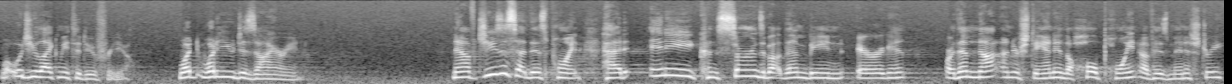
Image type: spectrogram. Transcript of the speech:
What would you like me to do for you? What, what are you desiring? Now, if Jesus at this point had any concerns about them being arrogant or them not understanding the whole point of his ministry,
